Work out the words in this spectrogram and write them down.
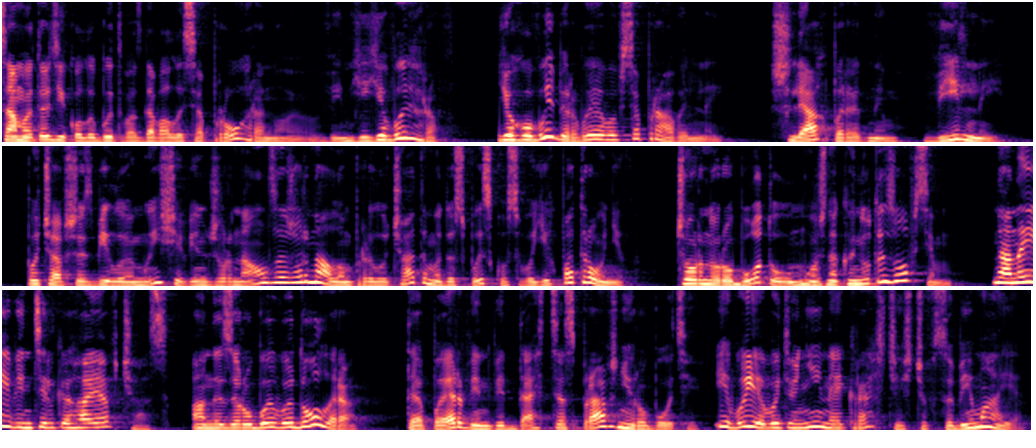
Саме тоді, коли битва здавалася програною, він її виграв. Його вибір виявився правильний. Шлях перед ним вільний. Почавши з білої миші, він журнал за журналом прилучатиме до списку своїх патронів. Чорну роботу можна кинути зовсім. На неї він тільки гаяв час, а не заробив і долара. Тепер він віддасться справжній роботі і виявить у ній найкраще, що в собі має.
